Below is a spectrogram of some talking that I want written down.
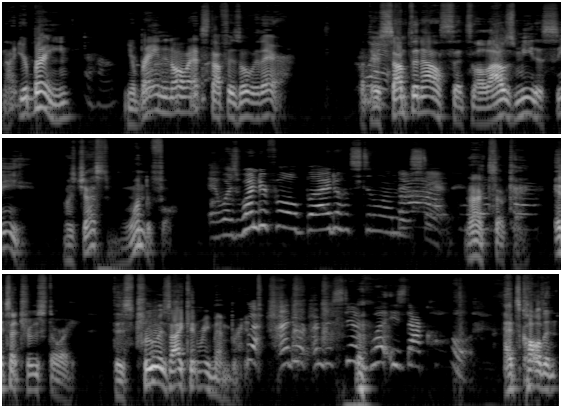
not your brain. Uh-huh. Your brain and all that stuff is over there. But there's something else that allows me to see. It was just wonderful. It was wonderful, but I don't don't still understand. That's okay. It's a true story. As true as I can remember it. But I don't understand. what is that called? It's called an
